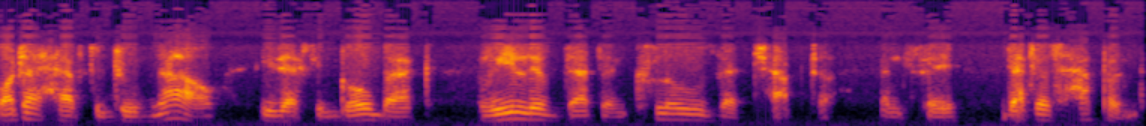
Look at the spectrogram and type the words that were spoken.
What I have to do now is actually go back, relive that, and close that chapter and say, that has happened.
